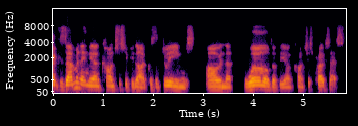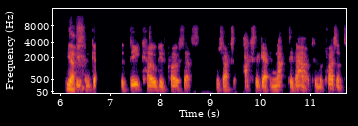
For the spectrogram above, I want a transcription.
examining the unconscious, if you like, because the dreams are in the world of the unconscious process. Yes. You can get the decoded process, which actually get enacted out in the present.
